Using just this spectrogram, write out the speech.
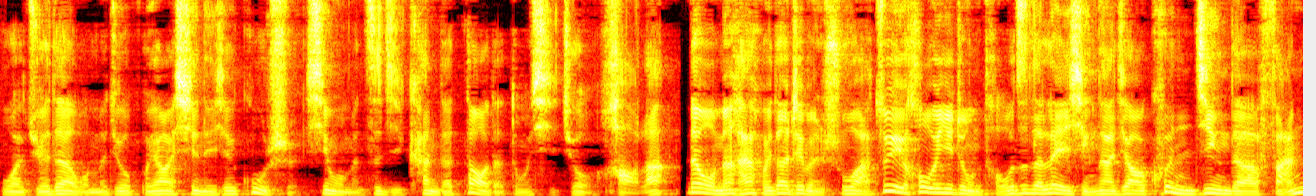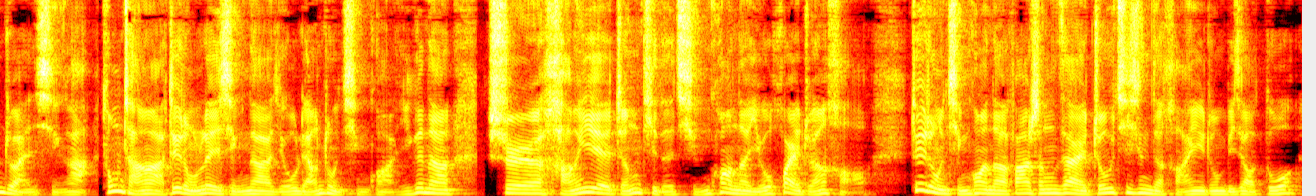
我觉得我们就不要信那些故事，信我们自己看得到的东西就好了。那我们还回到这本书啊，最后一种投资的类型呢，叫困境的反转型啊。通常啊，这种类型呢有两种情况，一个呢是行业整体的情况呢由坏转好，这种情况呢发生在周期性的行业中比较多；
